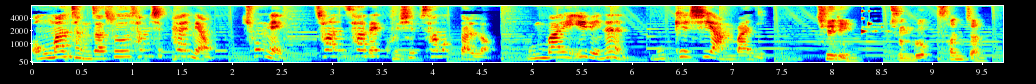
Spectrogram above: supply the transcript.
억만장자수 38명 총액 1493억 달러 뭄바이 1위는 무케시 안바니 7위 중국 선전.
